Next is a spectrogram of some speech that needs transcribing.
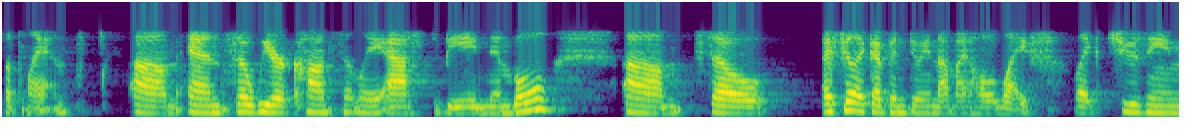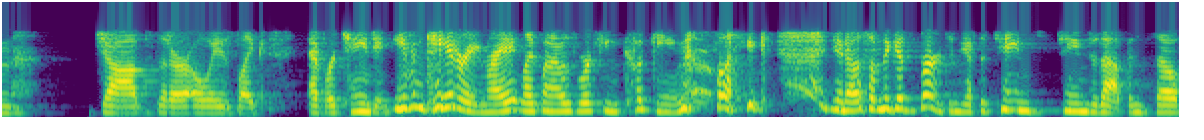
the plan. Um, and so we are constantly asked to be nimble. Um, so I feel like I've been doing that my whole life, like choosing jobs that are always like ever changing. Even catering, right? Like when I was working cooking, like you know something gets burnt and you have to change change it up. And so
